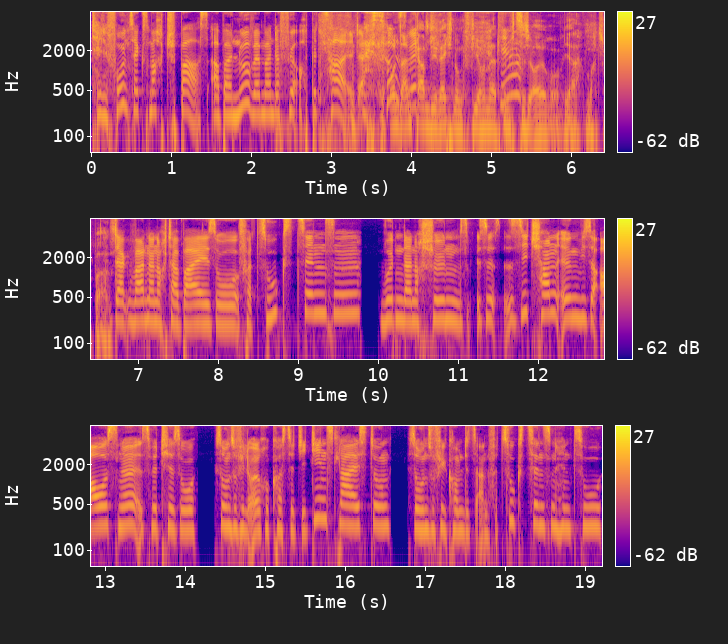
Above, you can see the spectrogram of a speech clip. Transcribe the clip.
Telefonsex macht Spaß, aber nur, wenn man dafür auch bezahlt. Also und dann kam die Rechnung 450 ja. Euro. Ja, macht Spaß. Da waren dann noch dabei so Verzugszinsen, wurden da noch schön, es, es sieht schon irgendwie so aus, ne? Es wird hier so, so und so viel Euro kostet die Dienstleistung, so und so viel kommt jetzt an Verzugszinsen hinzu.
